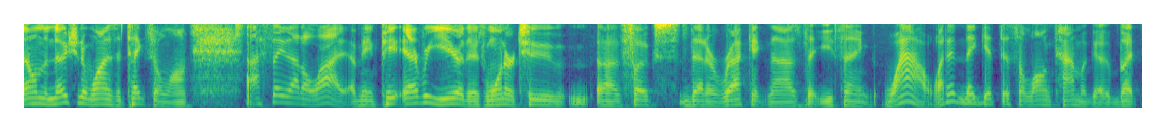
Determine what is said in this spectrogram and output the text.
on the notion of why does it take so long? I say that a lot. I mean, every year there's one or two uh, folks that are recognized that you think, "Wow, why didn't they get this a long time ago?" But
